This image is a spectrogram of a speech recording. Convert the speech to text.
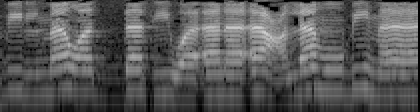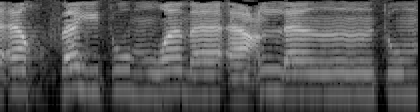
بالمودة وأنا أعلم بما أخفيتم وما أعلنتم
